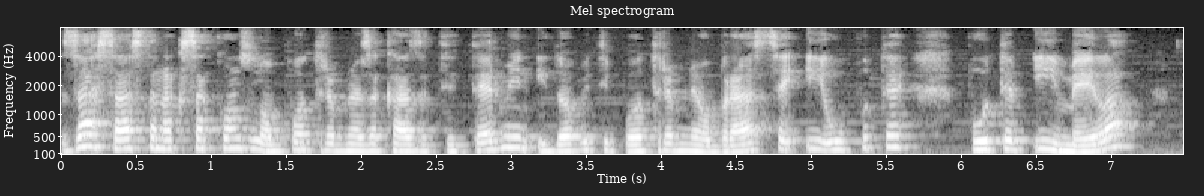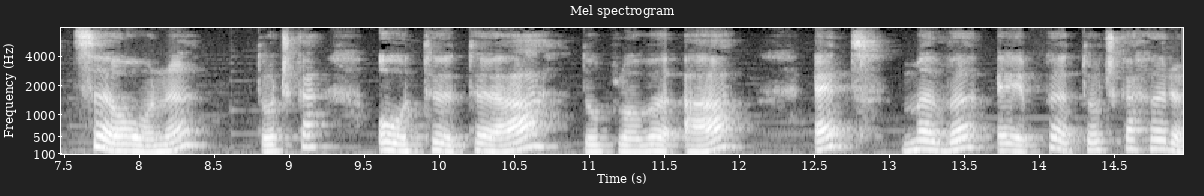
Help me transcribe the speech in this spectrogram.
Za sastanak sa konzulom potrebno je zakazati termin i dobiti potrebne obrazce i upute putem e-maila con mvep.hr.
